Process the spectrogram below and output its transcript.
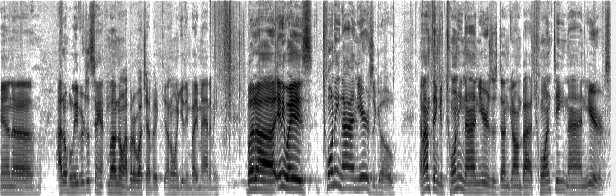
And uh, I don't believe there's a Santa. Well, no, I better watch out. I don't want to get anybody mad at me. But uh, anyways, 29 years ago, and I'm thinking 29 years has done gone by. 29 years.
